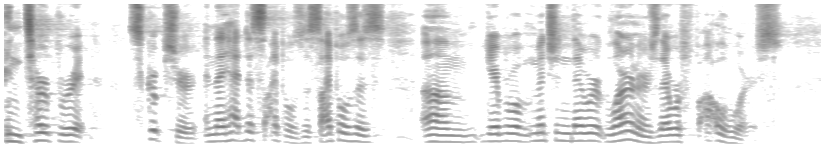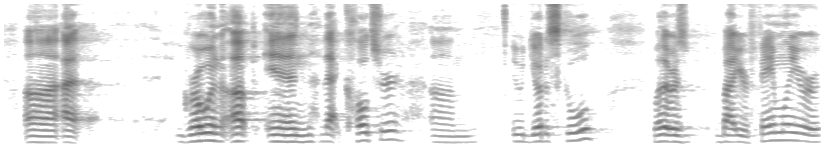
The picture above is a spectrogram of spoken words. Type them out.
interpret scripture, and they had disciples. Disciples, as um, Gabriel mentioned, they were learners, they were followers. Uh, I, growing up in that culture, um, you would go to school, whether it was by your family or,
